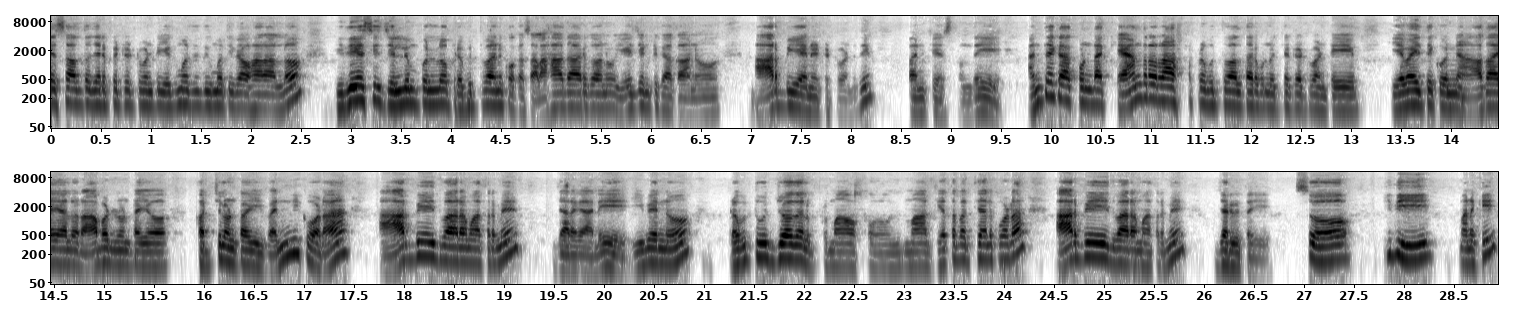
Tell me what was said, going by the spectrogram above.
దేశాలతో జరిపేటటువంటి ఎగుమతి దిగుమతి వ్యవహారాల్లో విదేశీ చెల్లింపుల్లో ప్రభుత్వానికి ఒక సలహాదారుగాను ఏజెంట్గా గాను ఆర్బీఐ అనేటటువంటిది పనిచేస్తుంది. అంతేకాకుండా కేంద్ర రాష్ట్ర ప్రభుత్వాల తరపున వచ్చేటటువంటి ఏవైతే కొన్ని ఆదాయాలు రాబడులు ఉంటాయో ఖర్చులు ఉంటాయి ఇవన్నీ కూడా ఆర్బీఐ ద్వారా మాత్రమే జరగాలి. ఈవెన్ ప్రభుత్వ ఉద్యోగాలు మా మా జీతభత్యాలు కూడా ఆర్బీఐ ద్వారా మాత్రమే జరుగుతాయి. సో ఇది మనకి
